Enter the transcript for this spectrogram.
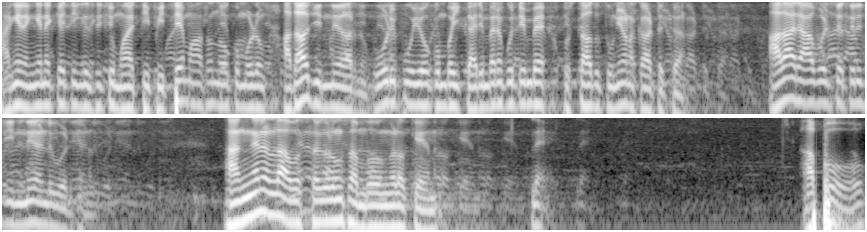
അങ്ങനെ എങ്ങനെയൊക്കെ ചികിത്സിച്ച് മാറ്റി. പിറ്റേ മാസം നോക്കുമ്പോഴും അതാ ജിന്നുകാരനും ഓടിപ്പോയി നോക്കുമ്പോൾ ഈ കരിമ്പനെ കുറ്റിമ്പേ ഉസ്താദ് തുണി ഉണക്കാട്ടിക്കുകയാണ് അതാ രാവെളിച്ചത്തിൽ ജിന്ന് കണ്ട് പേടിച്ചത്. അങ്ങനെയുള്ള അവസ്ഥകളും സംഭവങ്ങളൊക്കെയാണ് അല്ലേ അപ്പോ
